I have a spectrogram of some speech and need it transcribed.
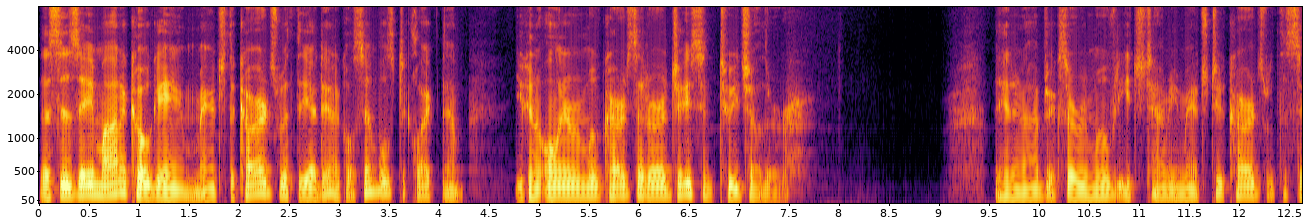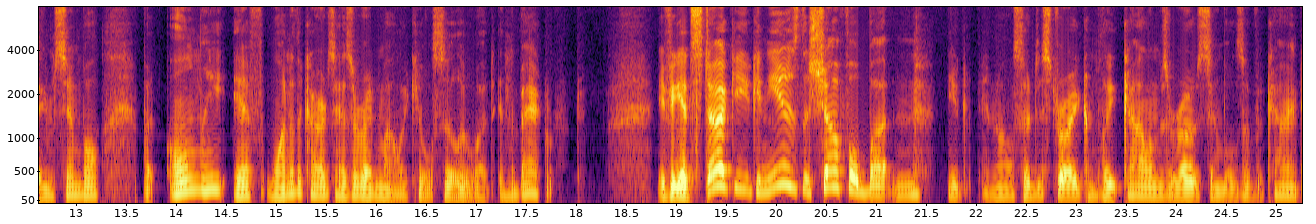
This is a Monaco game. Match the cards with the identical symbols to collect them. You can only remove cards that are adjacent to each other. The hidden objects are removed each time you match two cards with the same symbol, but only if one of the cards has a red molecule silhouette in the background. If you get stuck, you can use the shuffle button. You can also destroy complete columns, or rows, symbols of a kind.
